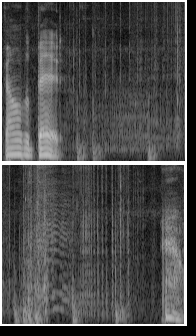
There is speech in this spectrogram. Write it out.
Fell out of the bed. Ow.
